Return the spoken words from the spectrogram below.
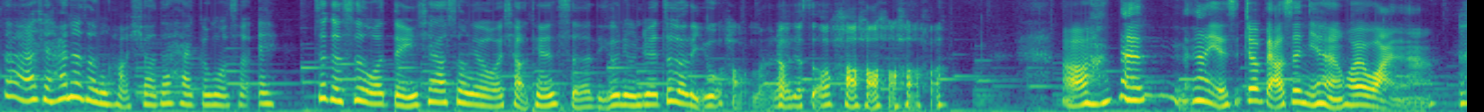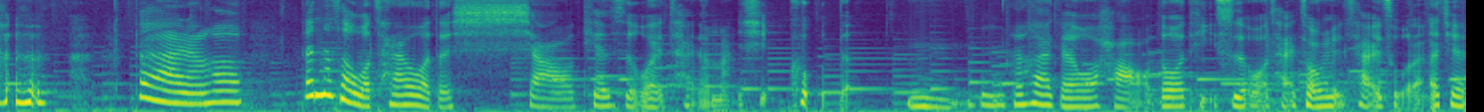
对，而且他那时候很好笑，他还跟我说：“哎、欸，这个是我等一下要送给我小天使的礼物，你们觉得这个礼物好吗？”然后我就说：“哦，好好好好好。”哦，那那也是就表示你很会玩啊。对啊，然后但那时候我猜我的小天使，我也猜的蛮辛苦的。嗯嗯，他后来给了我好多提示，我才终于猜出来，而且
